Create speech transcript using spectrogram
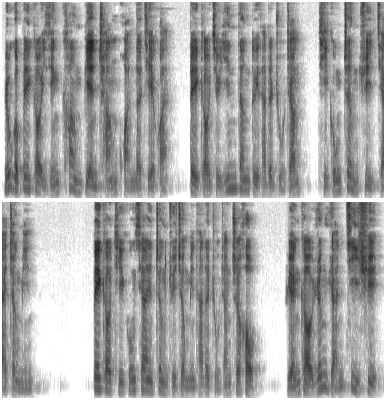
如果被告已经抗辩偿还了借款，被告就应当对他的主张提供证据加以证明。被告提供相应证据证明他的主张之后，原告仍然继续。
